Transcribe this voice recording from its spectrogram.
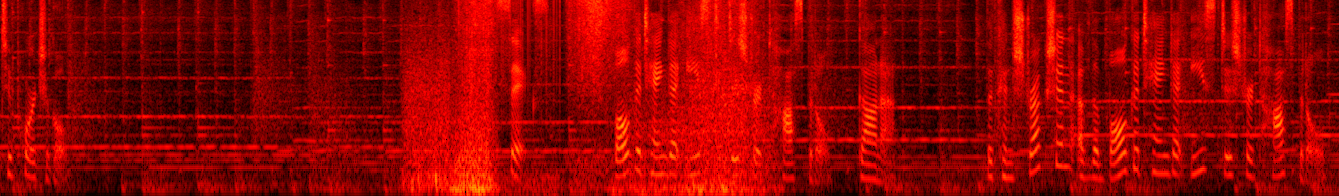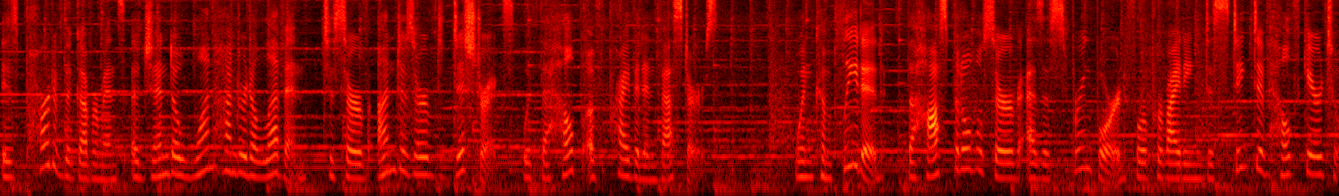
to Portugal. 6. Bolgatanga East District Hospital, Ghana. The construction of the Bolgatanga East District Hospital is part of the government's Agenda 111 to serve undeserved districts with the help of private investors. When completed, the hospital will serve as a springboard for providing distinctive healthcare to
